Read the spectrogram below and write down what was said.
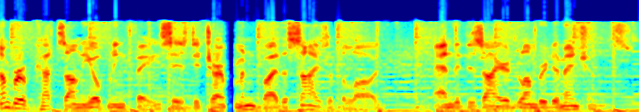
Number of cuts on the opening face is determined by the size of the log and the desired lumber dimensions.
